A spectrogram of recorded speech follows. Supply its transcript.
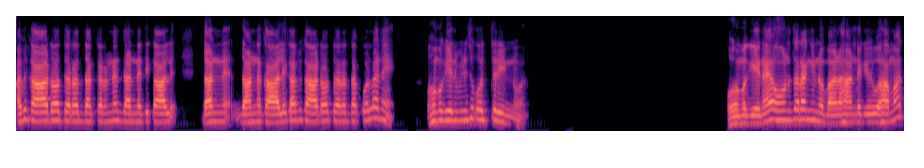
අපි කාටවත් වැරද්දක් කරන්නේ නැහැ. දන්නේ නැති කාලේ, දන්නේ දන්න කාලෙක අපි කාටවත් වැරද්දක් කරලා නැහැ. ඔහොම කියන මිනිස්සු කොච්චර ඉන්නවද? ඔහොම කියන අය ඕන තරම් ඉන්නවා. බණ අහන්න කිව්වහමත්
